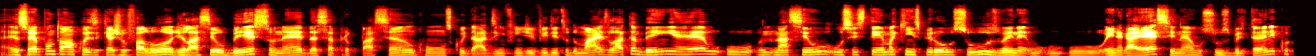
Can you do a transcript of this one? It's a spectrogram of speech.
É, eu só ia apontar uma coisa que a Ju falou, de lá ser o berço, né, dessa preocupação com os cuidados em fim de vida e tudo mais, lá também é o, o nasceu o sistema que inspirou o SUS, o, N, o, o, NHS, né, o SUS britânico,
